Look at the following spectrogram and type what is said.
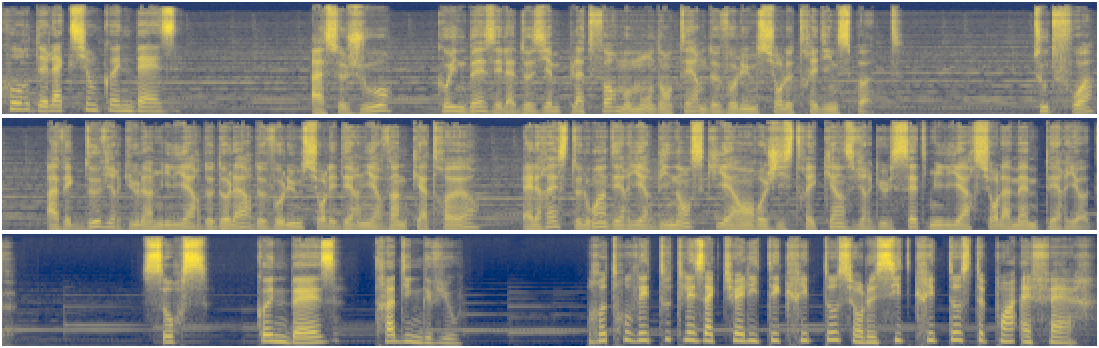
Cours de l'action Coinbase. À ce jour, Coinbase est la deuxième plateforme au monde en termes de volume sur le trading spot. Toutefois, avec 2,1 milliards de dollars de volume sur les dernières 24 heures, elle reste loin derrière Binance qui a enregistré 15,7 milliards sur la même période. Source Coinbase, TradingView. Retrouvez toutes les actualités crypto sur le site cryptost.fr.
